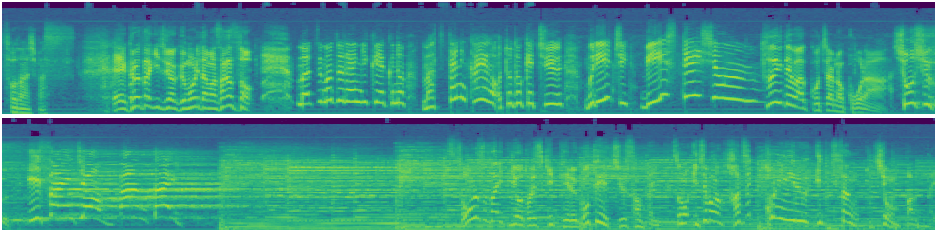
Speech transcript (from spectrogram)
相談します。えー、黒崎中学森田正和と。松本蘭菊役の松谷香也がお届け中。ブリーチ B ステーション続いてはこちらのコーナー。召集。一三一四番ソウルソサイティを取り仕切っている5艇13体その一番端っこにいる1314番隊。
